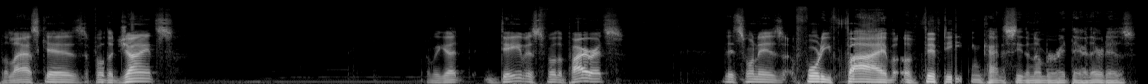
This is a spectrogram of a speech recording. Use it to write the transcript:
Velasquez for the Giants. And we got Davis for the Pirates. This one is 45 of 50. You can kind of see the number right there. There it is.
